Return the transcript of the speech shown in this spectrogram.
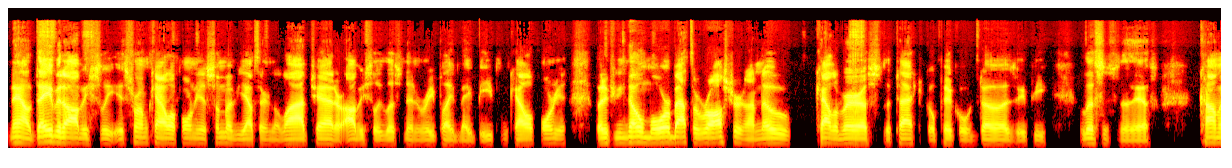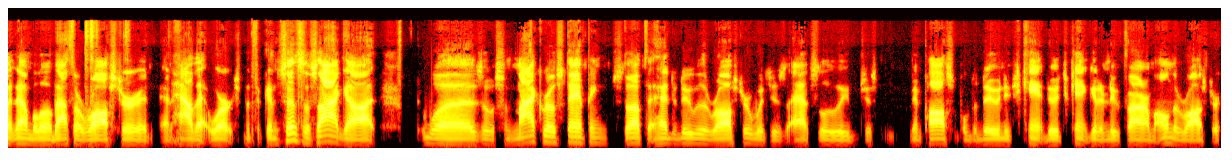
Now, David obviously is from California. Some of you out there in the live chat are obviously listening to replay may be from California. But if you know more about the roster, and I know Calaveras, the tactical pickle, does if he listens to this, comment down below about the roster and, and how that works. But the consensus I got was there was some micro stamping stuff that had to do with the roster, which is absolutely just impossible to do. And if you can't do it, you can't get a new firearm on the roster.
